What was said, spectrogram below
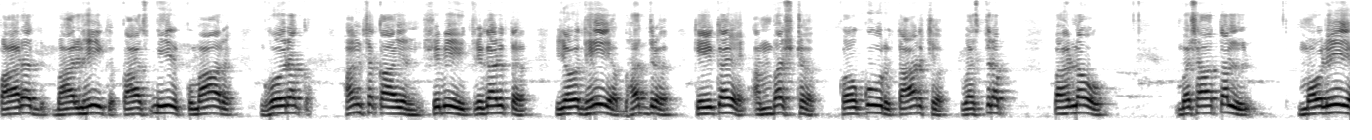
पारद, बाल्हिक, काश्मीर, कुमार, घोरक, हंसकायन शिवि त्रिगर्त, योधेय, भद्र, केकय अम्बष्ठ कौकूर तार्छ वस्त्र पहलव वसातल, मौलेय,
